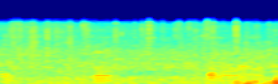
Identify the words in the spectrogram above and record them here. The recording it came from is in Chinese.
うん、で、だろ。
